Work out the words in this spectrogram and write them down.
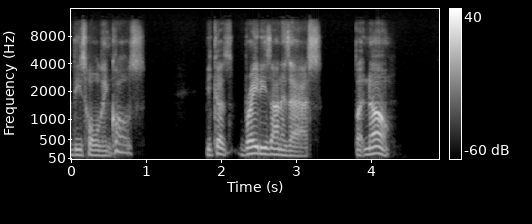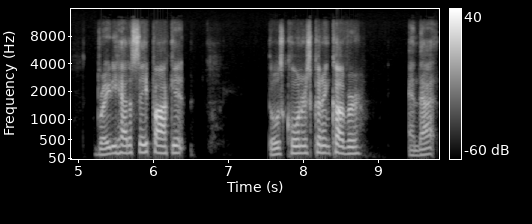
these holding calls because Brady's on his ass. But no, Brady had a safe pocket. Those corners couldn't cover, and that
